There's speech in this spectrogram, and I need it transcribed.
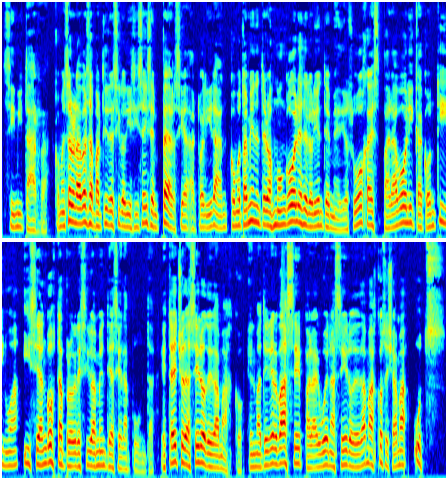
cimitarra. Comenzaron a verse a partir del siglo XVI en Persia, actual Irán, como también entre los mongoles del Oriente Medio. Su hoja es parabólica continua y se angosta progresivamente hacia la punta. Está hecho de acero de Damasco. El material base para el buen acero de Damasco se llama UTS.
